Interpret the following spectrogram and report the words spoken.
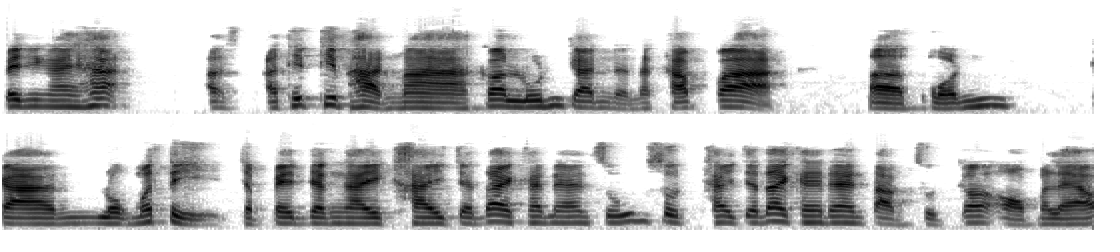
เป็นยังไงฮะอาอาทิตย์ที่ผ่านมาก็ลุ้นกันนะนะครับว่าเอ่อผลการลงมติจะเป็นยังไงใครจะได้คะแนนสูงสุด ใครจะได้คะแนนต่ำสุดก็ออกมาแล้ว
